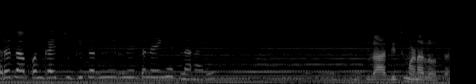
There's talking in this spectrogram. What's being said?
खरंच आपण काही चुकीचा निर्णय तर नाही घेतला ना रे? मी तुला आधीच म्हणालो होतं.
